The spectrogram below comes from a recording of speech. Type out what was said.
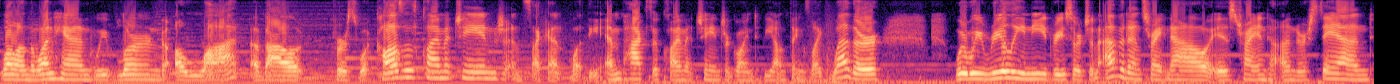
While on the one hand, we've learned a lot about first what causes climate change and second what the impacts of climate change are going to be on things like weather. Where we really need research and evidence right now is trying to understand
